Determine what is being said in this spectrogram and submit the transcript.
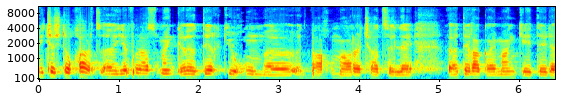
Մի ճշտող հարց, երբ որ ասում ենք տեղ գյուղում այդ բախում առաջացել է տեղակայման կետերը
